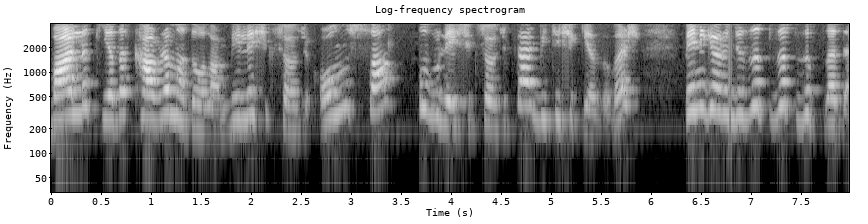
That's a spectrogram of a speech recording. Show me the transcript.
varlık ya da kavram adı olan birleşik sözcük olmuşsa bu birleşik sözcükler bitişik yazılır. Beni görünce zıp zıp zıpladı.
